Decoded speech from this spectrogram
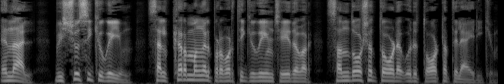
എന്നാൽ വിശ്വസിക്കുകയും സൽക്കർമ്മങ്ങൾ പ്രവർത്തിക്കുകയും ചെയ്തവർ സന്തോഷത്തോടെ ഒരു തോട്ടത്തിലായിരിക്കും.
